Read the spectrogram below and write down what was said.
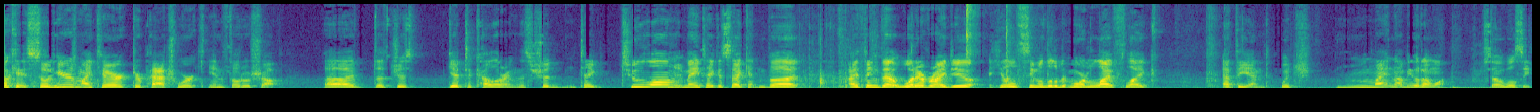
Okay, so here's my character patchwork in Photoshop. Uh, let's just get to coloring. This shouldn't take too long. It may take a second, but I think that whatever I do, he'll seem a little bit more lifelike at the end, which might not be what I want. So we'll see.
